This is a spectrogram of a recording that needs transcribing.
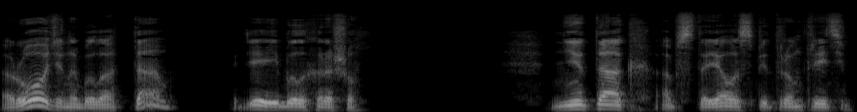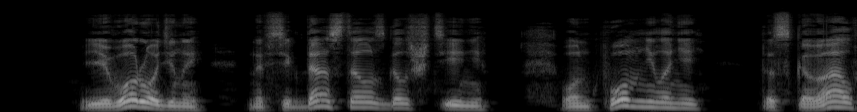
Родина была там, где ей было хорошо. Не так обстояло с Петром Третьим. Его родиной навсегда осталась Галштине. Он помнил о ней, тосковал,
